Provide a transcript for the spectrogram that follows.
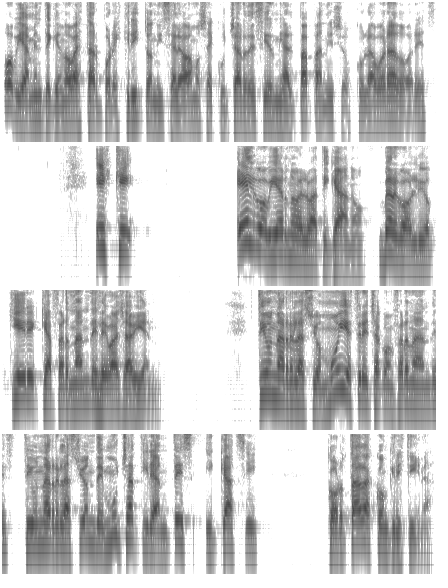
obviamente que no va a estar por escrito ni se la vamos a escuchar decir ni al Papa ni a sus colaboradores, es que El gobierno del Vaticano, Bergoglio, quiere que a Fernández le vaya bien. Tiene una relación muy estrecha con Fernández, tiene una relación de mucha tirantez y casi cortadas con Cristina.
